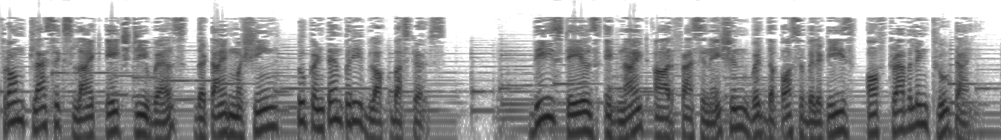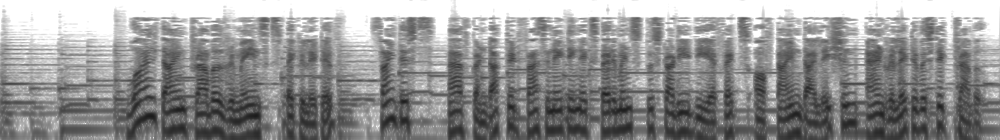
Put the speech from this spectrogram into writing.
From classics like H.G. Wells' The Time Machine to contemporary blockbusters. These tales ignite our fascination with the possibilities of traveling through time. While time travel remains speculative, scientists have conducted fascinating experiments to study the effects of time dilation and relativistic travel.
